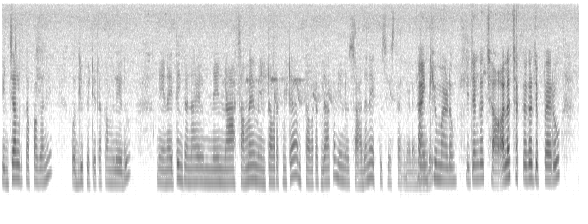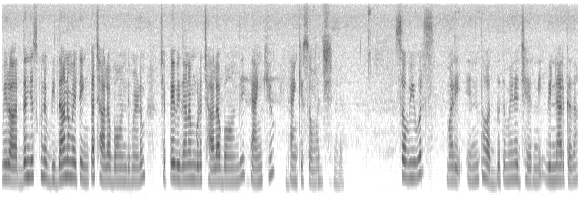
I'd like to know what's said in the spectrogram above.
పెంచాలి తప్ప కానీ వదిలిపెట్టే రకం లేదు. నేనైతే ఇంకా నా నేను నా సమయం ఎంతవరకు ఉంటే అంతవరకు దాకా నేను సాధన ఎక్కువ చేస్తాను మేడం థ్యాంక్. యూ మేడం. నిజంగా చాలా చక్కగా చెప్పారు. మీరు అర్థం చేసుకునే విధానం అయితే ఇంకా చాలా బాగుంది మేడం. చెప్పే విధానం కూడా చాలా బాగుంది. Thank you thank you so much madam so viewers మరి ఎంతో అద్భుతమైన జర్నీ. విన్నారు కదా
